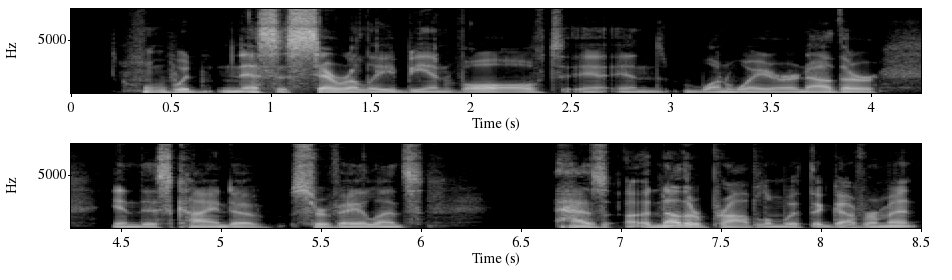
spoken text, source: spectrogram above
would necessarily be involved in, in, one way or another in this kind of surveillance has another problem with the government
